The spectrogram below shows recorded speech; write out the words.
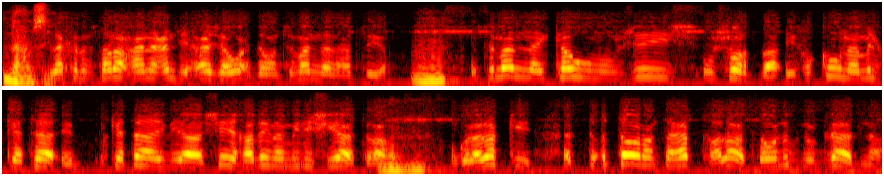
نعم سيدي. لكن بصراحة أنا عندي حاجة واحدة ونتمنى أنها تصير. نتمنى يكونوا جيش وشرطة يفكونا من الكتائب. الكتائب يا شيخ هذين ميليشيات راهو مهم. نقول لك الثورة انتهت خلاص تو نبنوا بلادنا.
